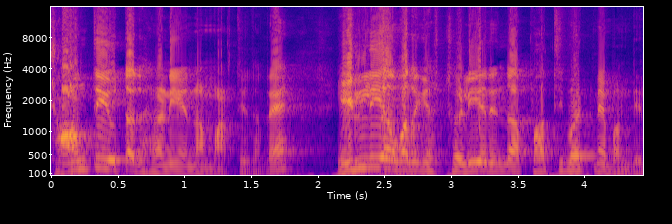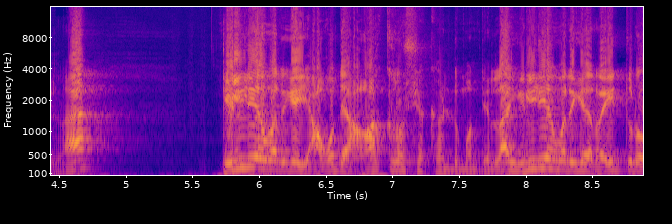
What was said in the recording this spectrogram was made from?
ಶಾಂತಿಯುತ ಧರಣಿಯನ್ನ ಮಾಡ್ತಿದ್ದಾರೆ. ಇಲ್ಲಿಯವರೆಗೆ ಸ್ಥಳೀಯರಿಂದ ಪ್ರತಿಭಟನೆ ಬಂದಿಲ್ಲ. ಇಲ್ಲಿಯವರೆಗೆ ಯಾವುದೇ ಆಕ್ರೋಶ ಕಂಡು ಬಂದಿಲ್ಲ. ಇಲ್ಲಿಯವರೆಗೆ ರೈತರು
